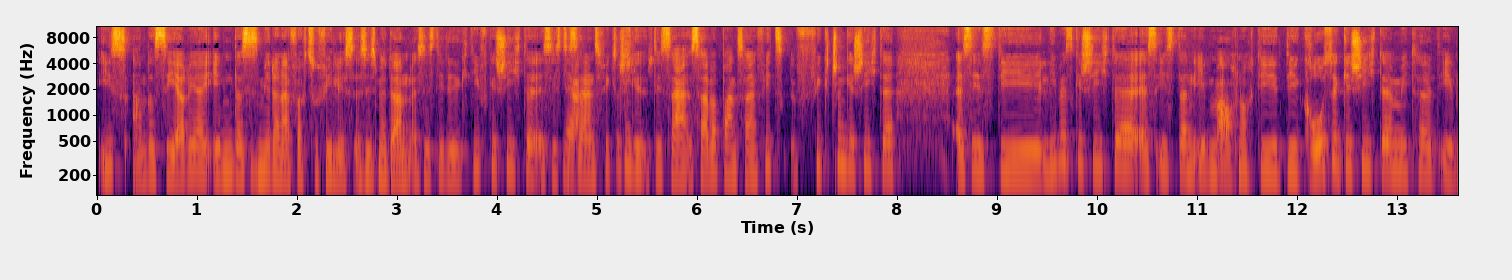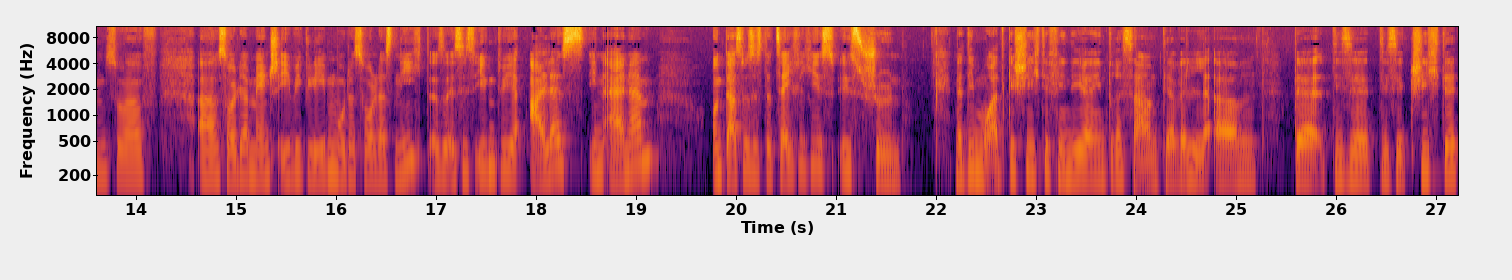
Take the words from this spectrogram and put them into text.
ist an der Serie eben, dass es mir dann einfach zu viel ist. Es ist mir dann, es ist die Detektivgeschichte, es ist die ja, Science Fiction, die Cyberpunk Science Fiction Geschichte, es ist die Liebesgeschichte, es ist dann eben auch noch die, die große Geschichte mit halt eben so auf, äh, soll der Mensch ewig leben oder soll das nicht? Also es ist irgendwie alles in einem und das, was es tatsächlich ist, ist schön. Na, die Mordgeschichte finde ich ja interessant, ja, weil ähm, der, diese, diese Geschichte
